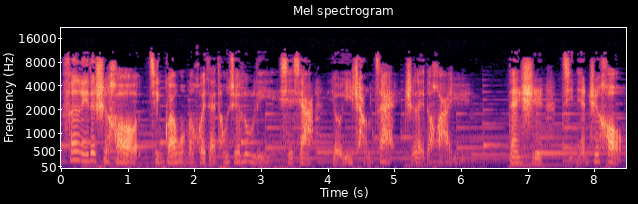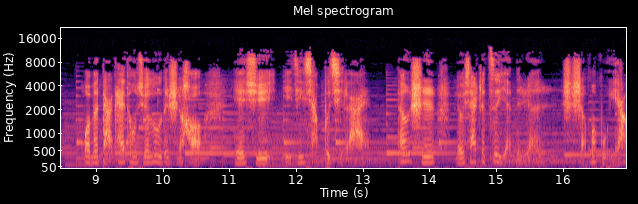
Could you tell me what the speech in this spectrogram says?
分离的时候，尽管我们会在同学录里写下“友谊常在”之类的话语，但是几年之后，我们打开同学录的时候，也许已经想不起来，当时留下这字眼的人是什么模样。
